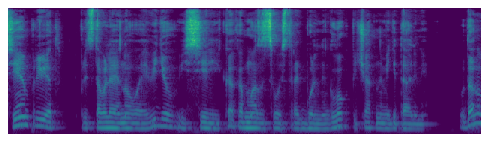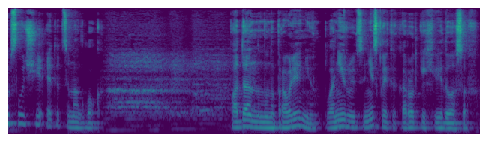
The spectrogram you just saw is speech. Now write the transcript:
Всем привет! Представляю новое видео из серии «Как обмазать свой страйкбольный глок печатными деталями». В данном случае это цимоглок. По данному направлению планируется несколько коротких видосов.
